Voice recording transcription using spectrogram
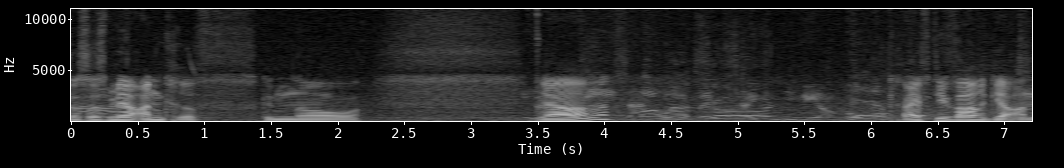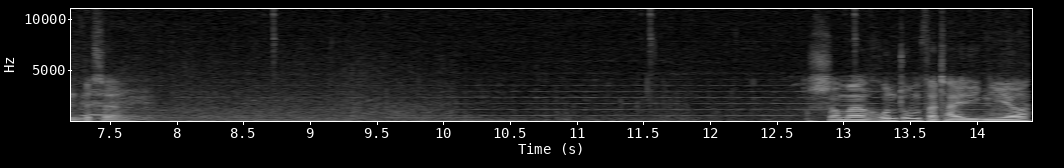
Das ist mehr Angriff. Genau. Ja. Greift die Warge an, bitte. Schon mal rundum verteidigen hier.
